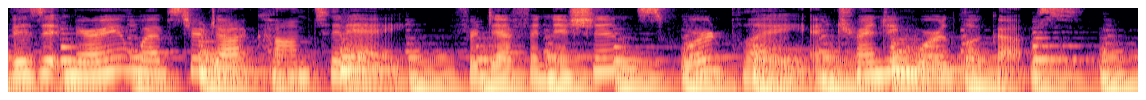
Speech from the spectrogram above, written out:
Visit Merriam-Webster.com today for definitions, wordplay, and trending word lookups.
